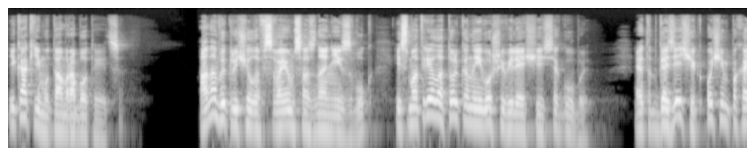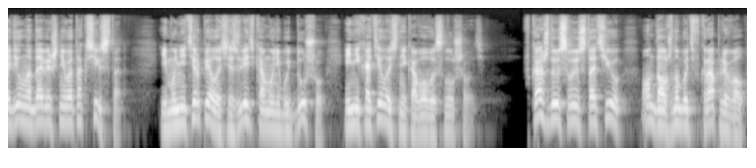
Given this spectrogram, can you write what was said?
и как ему там работается. Она выключила в своем сознании звук и смотрела только на его шевелящиеся губы. Этот газетчик очень походил на давешнего таксиста. Ему не терпелось излить кому-нибудь душу и не хотелось никого выслушивать. В каждую свою статью он, должно быть, вкрапливал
